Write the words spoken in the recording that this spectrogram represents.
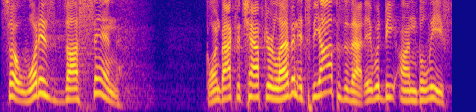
So, what is the sin? Going back to chapter 11, it's the opposite of that. It would be unbelief.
